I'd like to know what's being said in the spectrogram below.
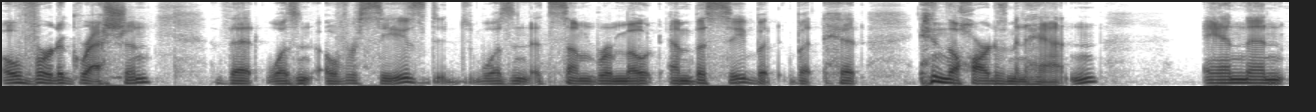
overt aggression that wasn't overseas, it wasn't at some remote embassy, but but hit in the heart of Manhattan, and then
